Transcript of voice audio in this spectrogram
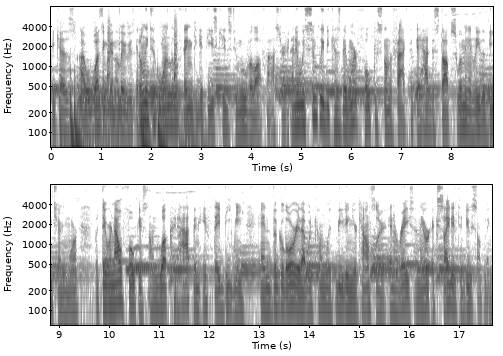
because I wasn't gonna lose. It only took one little thing to get these kids to move a lot faster. And it was simply because they weren't focused on the fact that they had to stop swimming and leave the beach anymore, but they were now focused on what could happen if they beat me and the glory that would come with beating your counselor in a race. And they were excited to do something.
